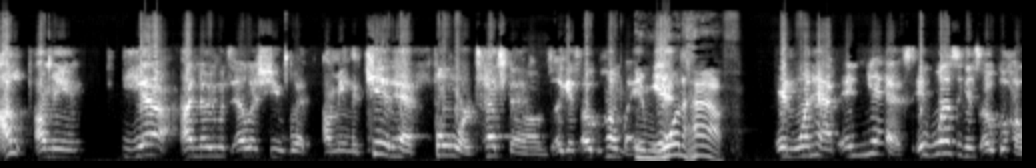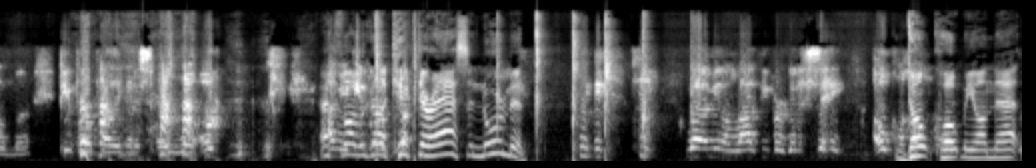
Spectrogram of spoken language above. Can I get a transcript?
I, I mean, yeah, I know he went to LSU, but I mean, the kid had four touchdowns against Oklahoma in yes, one half. In one half, and yes, it was against Oklahoma. People are probably going to say, "Well, oh, that's I mean, why we got to kick their ass in Norman." well, I mean, a lot of people are going to say Oklahoma. Don't quote me on that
